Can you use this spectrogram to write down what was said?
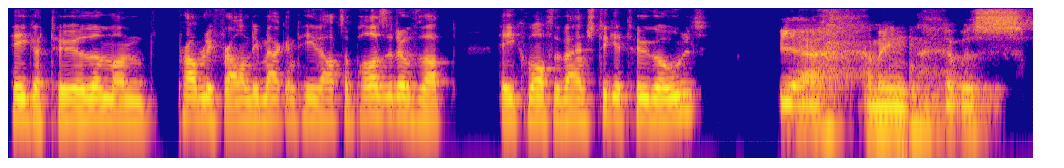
he got two of them, and probably for Andy McEntee, that's a positive that he come off the bench to get two goals. Yeah, I mean, it was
